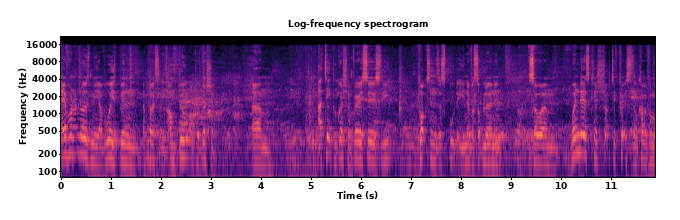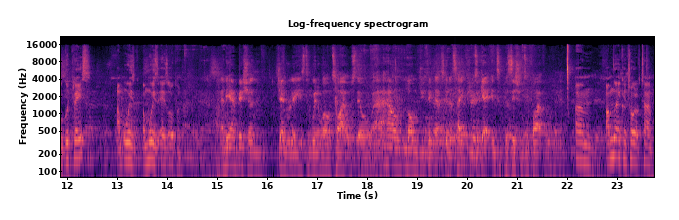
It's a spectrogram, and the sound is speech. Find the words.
everyone that knows me, I've always been a person. I'm built on progression. Um, I take progression very seriously. Boxing is a sport that you never stop learning. So um, when there's constructive criticism coming from a good place, I'm always I'm always ears open. And the ambition generally is to win a world title still. Uh, how long do you think that's going to take for you to get into position to fight for one again? Um, I'm not in control of time.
